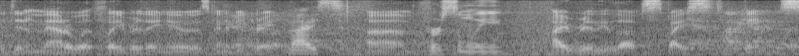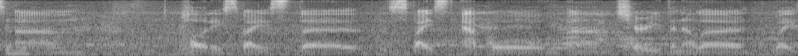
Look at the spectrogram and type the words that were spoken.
it didn't matter what flavor, they knew it was going to be great. Nice. Um, personally, I really love spiced things. Mhm. Um, holiday spice, the spiced apple, um, cherry vanilla. Like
